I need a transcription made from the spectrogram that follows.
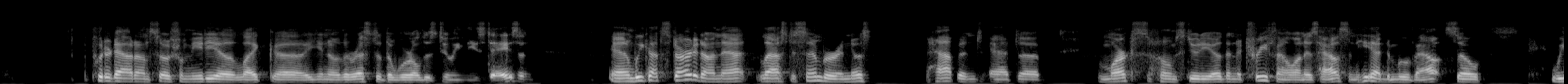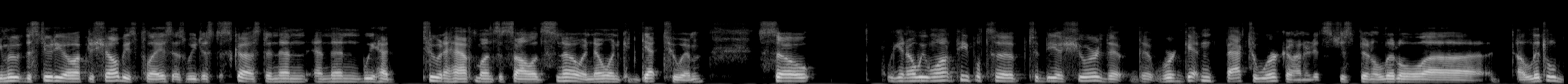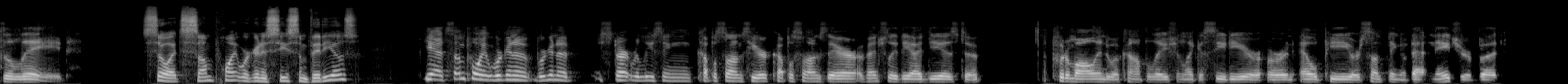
put it out on social media like uh, you know the rest of the world is doing these days, and and we got started on that last December, and no happened at uh, Mark's home studio. Then a tree fell on his house, and he had to move out. So we moved the studio up to Shelby's place, as we just discussed, and then and then we had two and a half months of solid snow, and no one could get to him. So you know, we want people to to be assured that that we're getting back to work on it. It's just been a little uh, a little delayed. So at some point, we're going to see some videos. Yeah, at some point we're gonna we're gonna start releasing a couple songs here, a couple songs there. Eventually, the idea is to put them all into a compilation, like a CD or, or an LP or something of that nature. But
